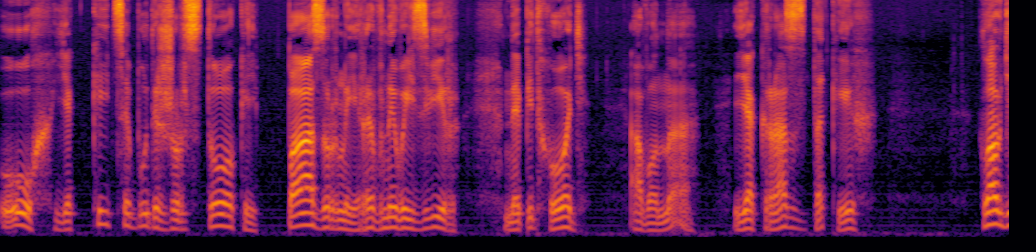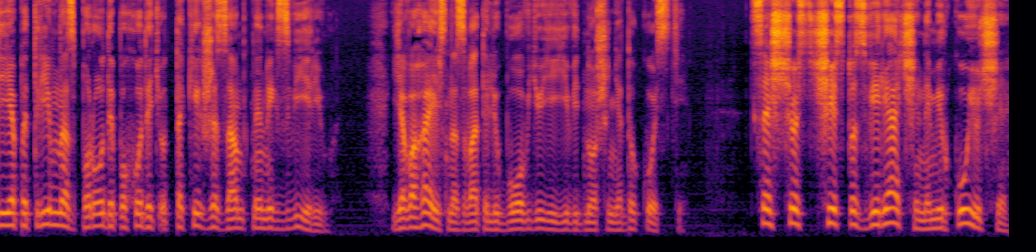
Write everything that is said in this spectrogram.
Ух, який це буде жорстокий, пазурний, ревнивий звір. Не підходь. А вона якраз з таких. Клавдія Петрівна з породи походить от таких же замкнених звірів. Я вагаюсь назвати любов'ю її відношення до кості. Це щось чисто звіряче, неміркуюче,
